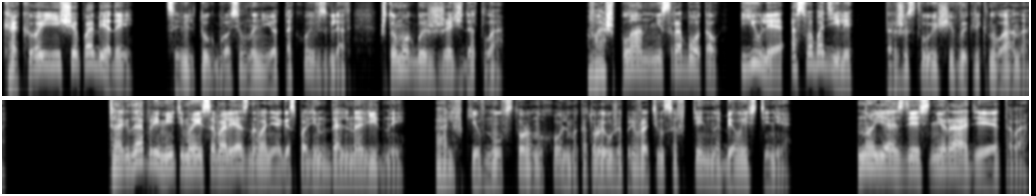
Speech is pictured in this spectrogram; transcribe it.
«Какой еще победой?» Цивильтук бросил на нее такой взгляд, что мог бы сжечь дотла. «Ваш план не сработал! Юлия освободили!» — торжествующе выкрикнула она. «Тогда примите мои соболезнования, господин дальновидный!» Альф кивнул в сторону Хольма, который уже превратился в тень на белой стене. «Но я здесь не ради этого.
